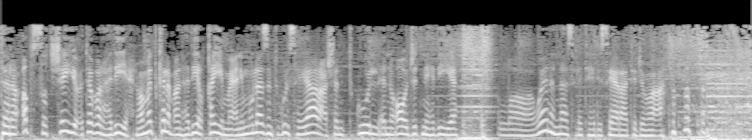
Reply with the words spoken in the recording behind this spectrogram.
ترى أبسط شيء يعتبر هدية إحنا ما نتكلم عن هدية القيمة يعني مو لازم تقول سيارة عشان تقول إنه أوه جتني هدية. الله وين الناس اللي تهدي سيارات يا جماعة؟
